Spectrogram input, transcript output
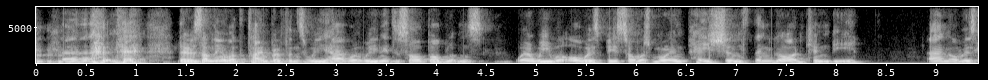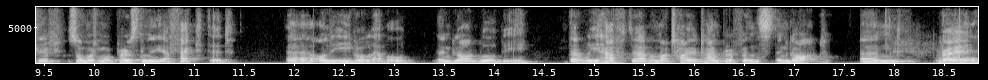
uh, there is something about the time preference we have when we need to solve problems where we will always be so much more impatient than God can be, and obviously so much more personally affected uh, on the ego level than God will be, that we have to have a much higher time preference than God. And right. Uh,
